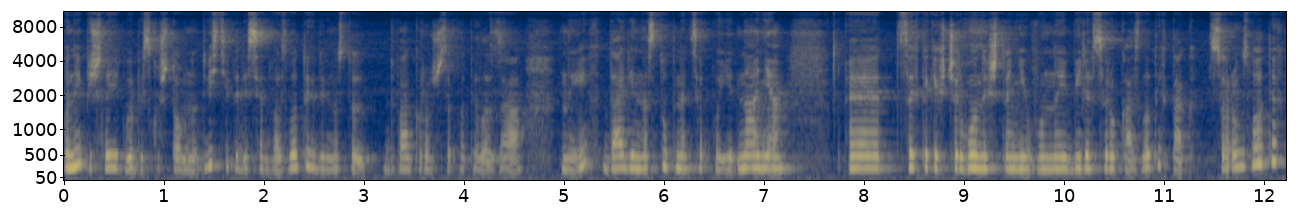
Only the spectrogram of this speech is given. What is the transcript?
вони пішли якби безкоштовно. 252 злотих, 92 грош заплатила за них. Далі наступне це поєднання. Е, Цих таких червоних штанів вони біля 40 злотих, так, 40 злотих.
